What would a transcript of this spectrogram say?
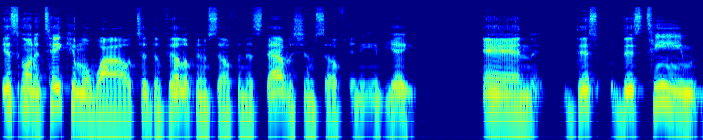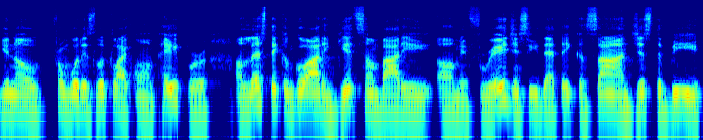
it's going to take him a while to develop himself and establish himself in the NBA. And this this team, you know, from what it's looked like on paper, unless they can go out and get somebody um in free agency that they can sign just to be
